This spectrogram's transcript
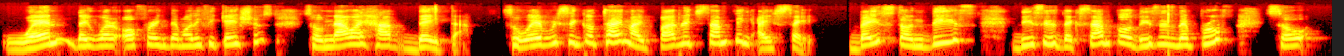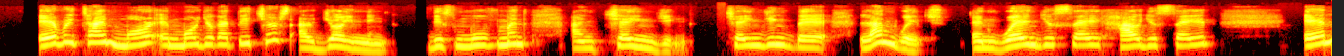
when they were offering the modifications. So now I have data. So every single time I publish something, I say, based on this, this is the example, this is the proof. So every time more and more yoga teachers are joining this movement and changing, changing the language and when you say, how you say it. And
